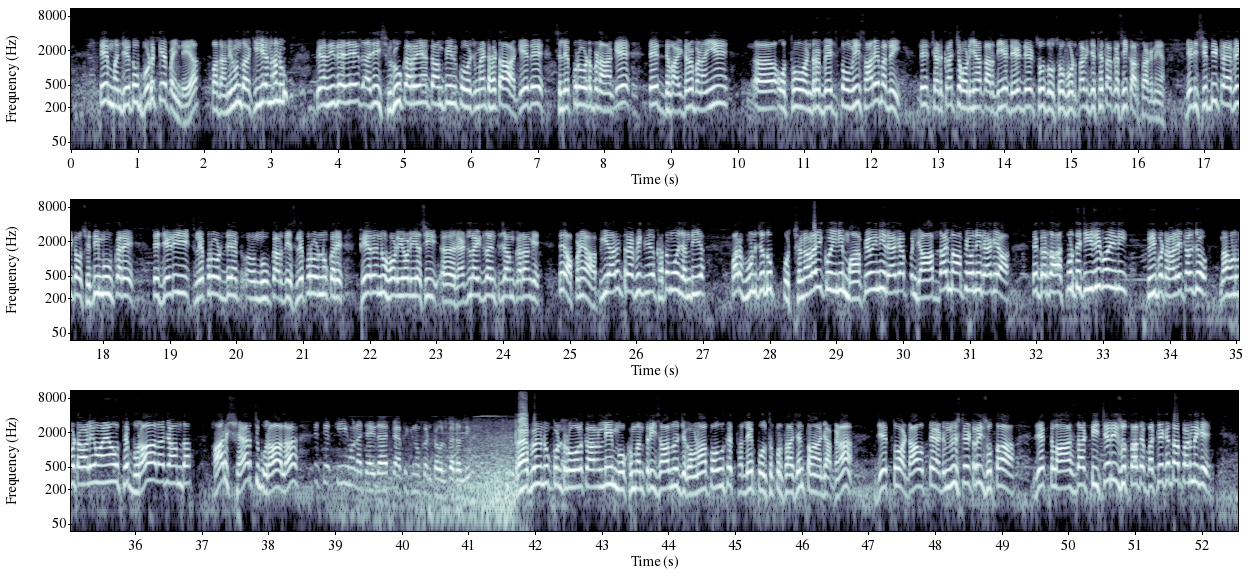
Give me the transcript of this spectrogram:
ਤੇ ਮੰਜੇ ਤੋਂ ਬੁੜ ਕੇ ਪੈਂਦੇ ਆ। ਪਤਾ ਨਹੀਂ ਹੁੰਦਾ ਕੀ ਇਹਨਾਂ ਨੂੰ। ਵੀ ਅਸੀਂ ਤੇ ਅਜੇ ਅਜੇ ਸ਼ੁਰੂ ਕਰ ਰਹੇ ਹਾਂ ਕੰਮ ਵੀ ਇਨਕੋਚਮੈਂਟ ਹਟਾ ਕੇ ਤੇ ਸਲਿੱਪ ਰੋਡ ਬਣਾ ਕੇ ਤੇ ਡਿਵਾਈਡਰ ਬਣਾਈਏ। ਅ, ਉੱਥੋਂ ਅੰਡਰਬ੍ਰਿਜ ਤੋਂ ਵੀ ਸਾਰੇ ਬੰਨੇ ਹੀ ਤੇ ਸੜਕਾਂ ਚੌੜੀਆਂ ਕਰ ਦਈਏ 1.5 150 200 ਫੁੱਟ ਤੱਕ ਜਿੱਥੇ ਤੱਕ ਅਸੀਂ ਕਰ ਸਕਦੇ ਆ ਜਿਹੜੀ ਸਿੱਧੀ ਟ੍ਰੈਫਿਕ ਆ ਉਹ ਸਿੱਧੀ ਮੂਵ ਕਰੇ ਤੇ ਜਿਹੜੀ ਸਲਿੱਪ ਰੋਡ ਦੇ ਮੂਵ ਕਰਦੀ ਹੈ ਸਲਿੱਪ ਰੋਡ ਨੂੰ ਕਰੇ ਫਿਰ ਇਹਨੂੰ ਹੌਲੀ ਹੌਲੀ ਅਸੀਂ ਰੈੱਡ ਲਾਈਟ ਦਾ ਇੰਤਜ਼ਾਮ ਕਰਾਂਗੇ ਤੇ ਆਪਣੇ ਆਪ ਹੀ ਯਾਰ ਟ੍ਰੈਫਿਕ ਖਤਮ ਹੋ ਜਾਂਦੀ ਆ। ਪਰ ਹੁਣ ਜਦੋਂ ਪੁੱਛਣ ਵਾਲਾ ਹੀ ਕੋਈ ਨਹੀਂ ਮਾਪਿਓ ਹੀ ਨਹੀਂ ਰਹਿ ਗਿਆ ਪੰਜਾਬ ਦਾ ਹੀ ਮਾਪਿਓ ਨਹੀਂ ਰਹਿ ਗਿਆ ਤੇ ਗੁਰਦਾਸਪੁਰ ਤੇ ਚੀਜ਼ ਹੀ ਕੋਈ ਨਹੀਂ। ਤੁਸੀਂ ਬਟਾਲੇ ਚਲ ਜਾਓ। ਮੈਂ ਹੁਣ ਬਟਾਲਿਓਂ ਆਇਆ ਉੱਥੇ ਬੁਰਾ ਹਾਲ ਆ ਜਾਮ ਦਾ। ਹਰ ਸ਼ਹਿਰ 'ਚ ਬੁਰਾ ਹਾਲ ਆ। 'ਚ ਕੀ ਹੋਣਾ ਚਾਹੀਦਾ ਟ੍ਰੈਫਿਕ ਨੂੰ ਕੰਟਰੋਲ ਕਰਨ ਲਈ? ਟ੍ਰੈਫਿਕ ਨੂੰ ਕੰਟਰੋਲ ਕਰਨ ਲਈ ਮੁੱਖ ਮੰਤਰੀ ਸਾਹਿਬ ਨੂੰ ਜਗਾਉਣਾ ਪਊ ਤੇ ਥੱਲੇ ਪੁਲਿਸ ਪ੍ਰਸ਼ਾਸਨ ਤਾਂ ਜਾਗਣਾ। ਜੇ ਤੁਹਾਡਾ ਉੱਤੇ ਐਡਮਿਨਿਸਟ੍ਰੇਟਰ ਹੀ ਸੁੱਤਾ ਜੇ ਕਲਾਸ ਦਾ ਟੀਚਰ ਹੀ ਸੁੱਤਾ ਤੇ ਬੱਚੇ ਕਿੱਦਾਂ ਪੜ੍ਹਨਗੇ?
